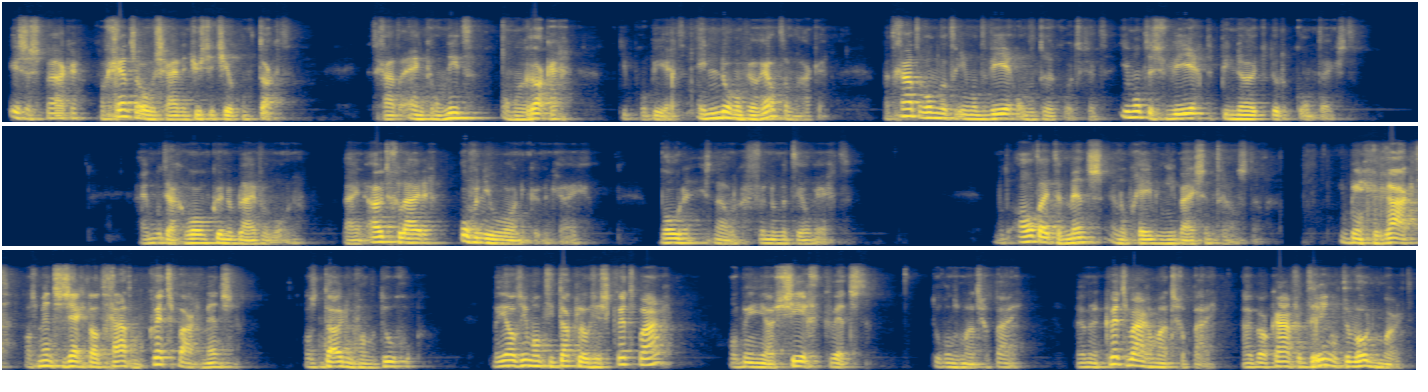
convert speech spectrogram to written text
is er sprake van grensoverschrijdend justitieel contact. Het gaat enkel niet om een rakker die probeert enorm veel geld te maken. Het gaat erom dat er iemand weer onder druk wordt gezet. Iemand is weer de pineut door de context. Hij moet daar gewoon kunnen blijven wonen. Bij een uitgeleider of een nieuwe woning kunnen krijgen. Wonen is namelijk een fundamenteel recht. Je moet altijd de mens en omgeving hierbij centraal stellen. Ik ben geraakt als mensen zeggen dat het gaat om kwetsbare mensen. Als duiding van de doelgroep. Ben je als iemand die dakloos is kwetsbaar? Of ben je juist zeer gekwetst door onze maatschappij? We hebben een kwetsbare maatschappij. We hebben elkaar verdringen op de woningmarkt.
